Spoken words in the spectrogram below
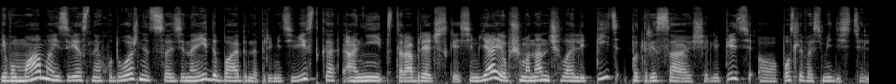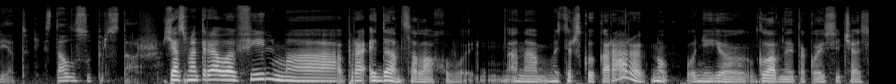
Его мама, известная художница Зинаида Бабина, примитивистка. Они старообрядческая семья, и, в общем, она начала лепить, потрясающе лепить, э, после 80 лет. И стала суперстар. Я смотрела фильм а, про Эдан Салахову. Она в мастерской Карара, ну, у нее главное такое сейчас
